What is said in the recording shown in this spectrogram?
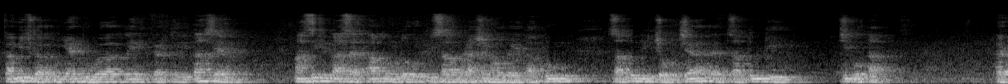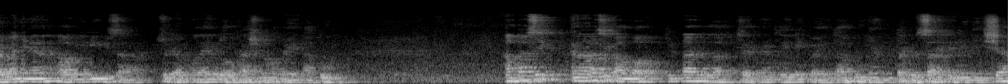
Kami juga punya dua klinik fertilitas yang masih kita set up untuk bisa operasional bayi tabung, satu di Jogja dan satu di Ciputat. Harapannya tahun ini bisa sudah mulai untuk operasional bayi tabung. Apa sih, kenapa sih kalau kita adalah jaringan klinik bayi tabung yang terbesar di Indonesia,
